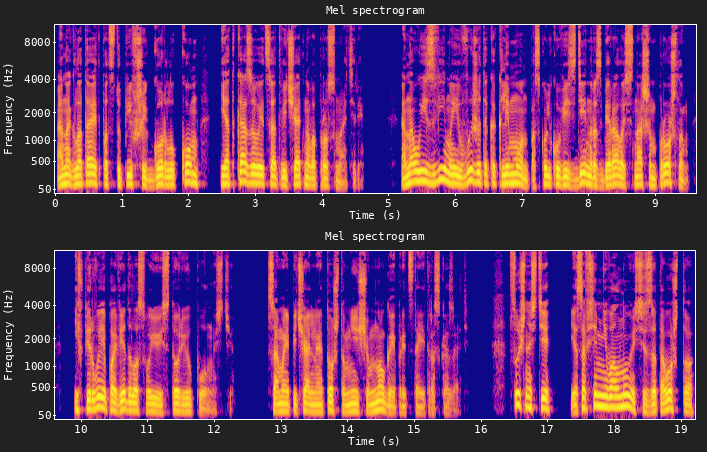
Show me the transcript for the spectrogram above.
Она глотает подступивший к горлу ком и отказывается отвечать на вопрос матери. Она уязвима и выжата, как лимон, поскольку весь день разбиралась с нашим прошлым и впервые поведала свою историю полностью. Самое печальное то, что мне еще многое предстоит рассказать. В сущности, я совсем не волнуюсь из-за того, что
